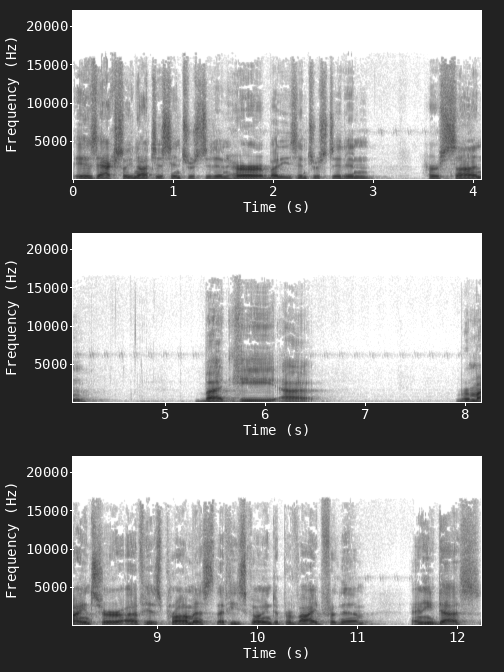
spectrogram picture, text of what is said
is actually not just interested in her, but he's interested in her son. But he uh, reminds her of his promise that he's going to provide for them, and he does.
